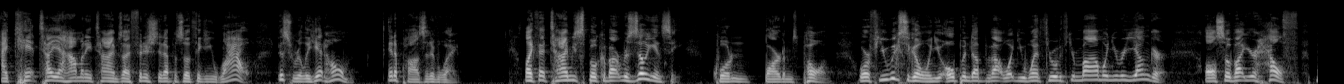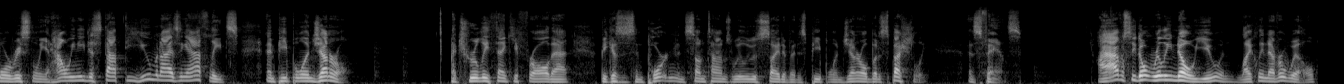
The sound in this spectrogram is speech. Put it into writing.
I can't tell you how many times I finished an episode thinking, wow, this really hit home in a positive way. Like that time you spoke about resiliency, quoting Bardham's poem, or a few weeks ago when you opened up about what you went through with your mom when you were younger, also about your health more recently and how we need to stop dehumanizing athletes and people in general. I truly thank you for all that because it's important and sometimes we lose sight of it as people in general, but especially as fans. I obviously don't really know you and likely never will,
